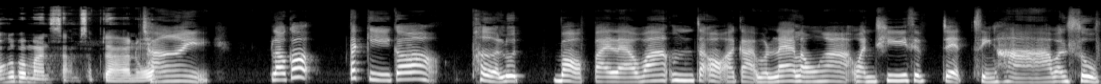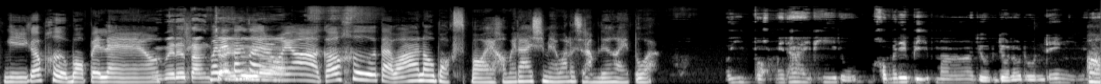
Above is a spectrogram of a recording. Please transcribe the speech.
อก็ประมาณสามสัปดาห์เนอะใช่ แล้วก็ตะกี้ก็เผลอหลุด บอกไปแล้วว่าอืมจะออกอากาศวันแรกแล้วอะวันที่17สิงหาวันศุกร์นี้ก็เผลอบอกไปแล้ว ไม่ได้ตั้งไม่ใจได้ตั้งใจเลเลยยยอะอะก็คือแต่ว่าเราบอกสปอยเขาไม่ได้ใช่ไหมว่าเราจะทำเรื่องอะไรตัวเฮ้ยบอกไม่ได้พี่เดี๋ยวเขาไม่ได้บีบมาเดี๋ยวเดี๋ยวเราโดนเด้งไม่อ๋อ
